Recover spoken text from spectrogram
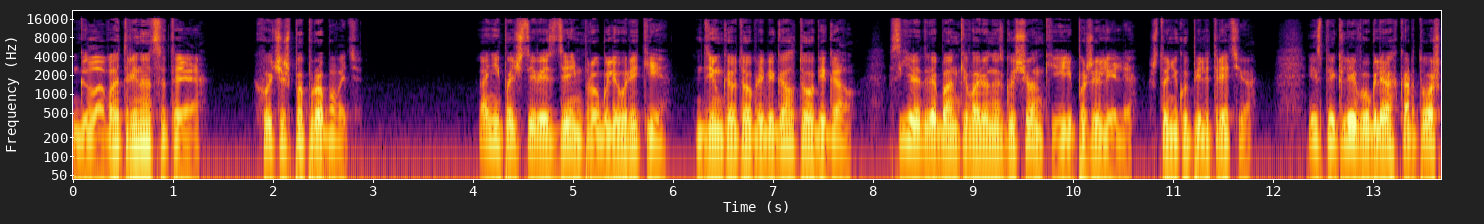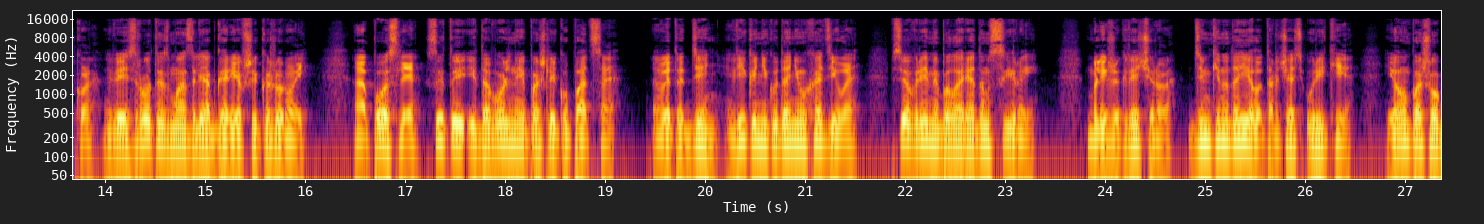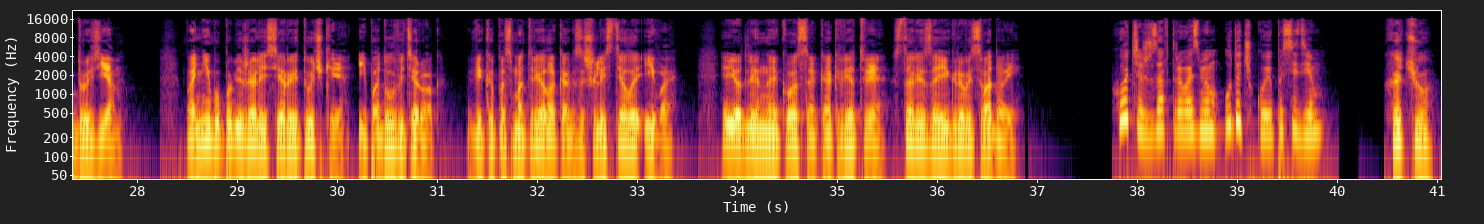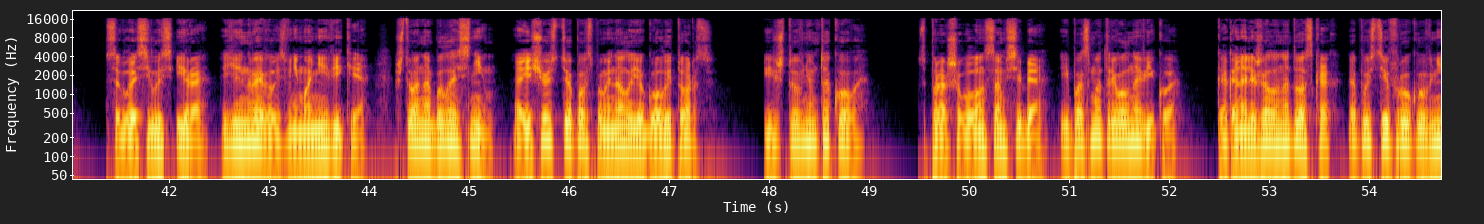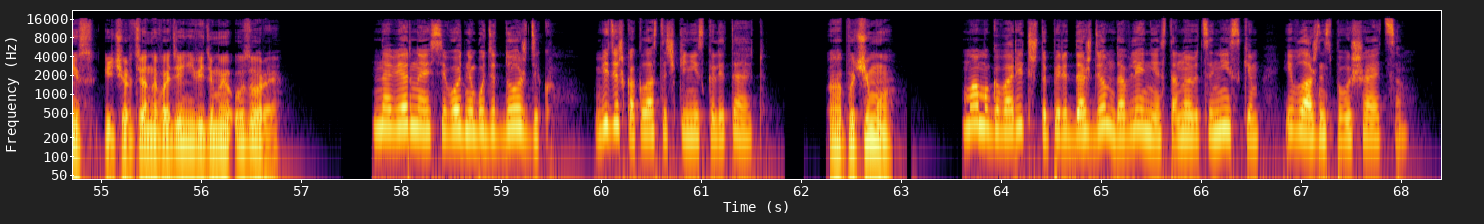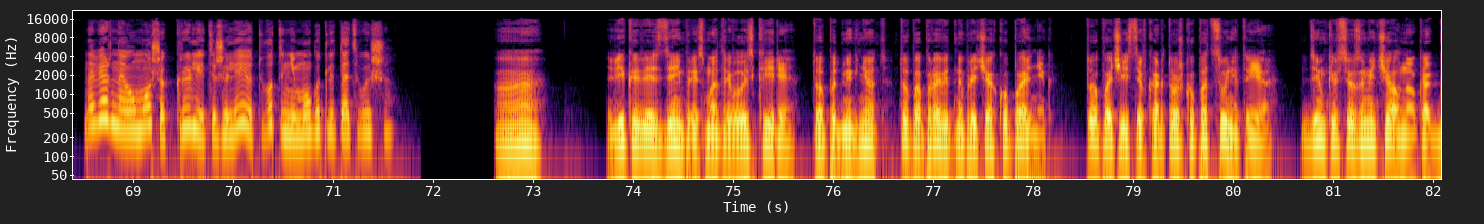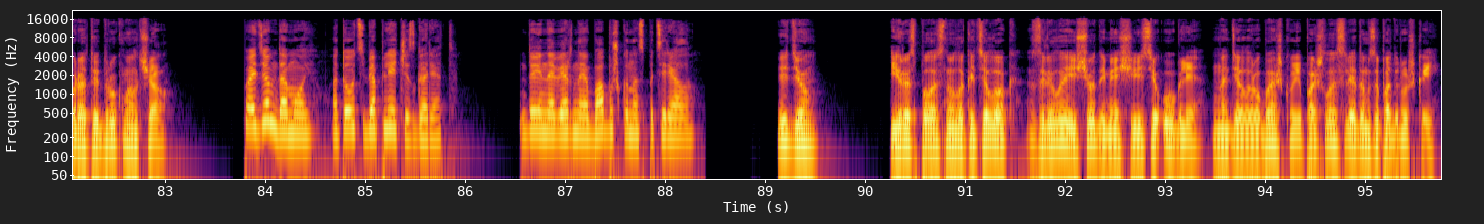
Глава 13. Хочешь попробовать? Они почти весь день пробыли у реки. Димка то прибегал, то убегал. Съели две банки вареной сгущенки и пожалели, что не купили третью. Испекли в углях картошку, весь рот измазали обгоревшей кожурой. А после, сытые и довольные, пошли купаться. В этот день Вика никуда не уходила, все время была рядом с Ирой. Ближе к вечеру Димке надоело торчать у реки, и он пошел к друзьям. По небу побежали серые тучки, и подул ветерок. Вика посмотрела, как зашелестела ива. Ее длинные косы, как ветви, стали заигрывать с водой. Хочешь, завтра возьмем удочку и посидим? «Хочу», — согласилась Ира. Ей нравилось внимание Вики, что она была с ним. А еще Степа вспоминал ее голый торс. «И что в нем такого?» Спрашивал он сам себя и посматривал на Вику, как она лежала на досках, опустив руку вниз и чертя на воде невидимые узоры. Наверное, сегодня будет дождик. Видишь, как ласточки низко летают? А почему? Мама говорит, что перед дождем давление становится низким и влажность повышается. Наверное, у мошек крылья тяжелеют, вот и не могут летать выше. А, -а, -а. Вика весь день присматривалась к Ире. То подмигнет, то поправит на плечах купальник, то, почистив картошку, подсунет ее. Димка все замечал, но как брат и друг молчал. Пойдем домой, а то у тебя плечи сгорят. Да и, наверное, бабушка нас потеряла. Идем. Ира сполоснула котелок, залила еще дымящиеся угли, надела рубашку и пошла следом за подружкой.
